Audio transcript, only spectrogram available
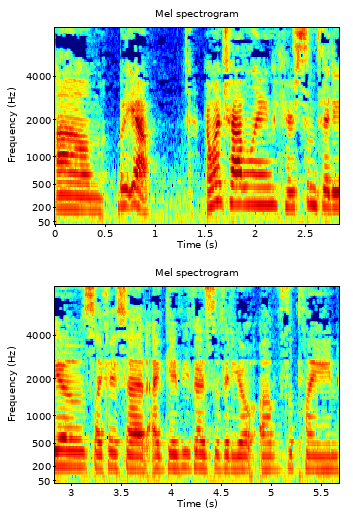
Um, but yeah, I went traveling. Here's some videos. Like I said, I gave you guys the video of the plane.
